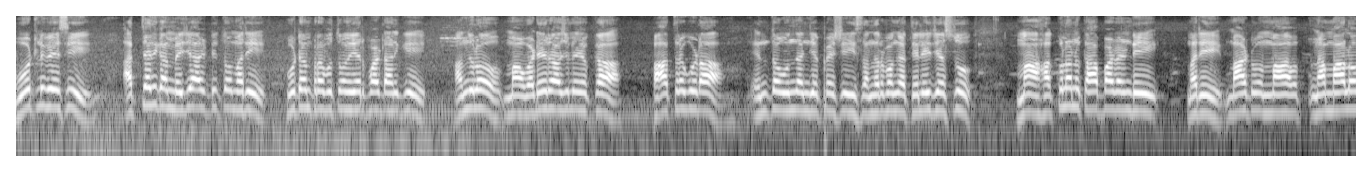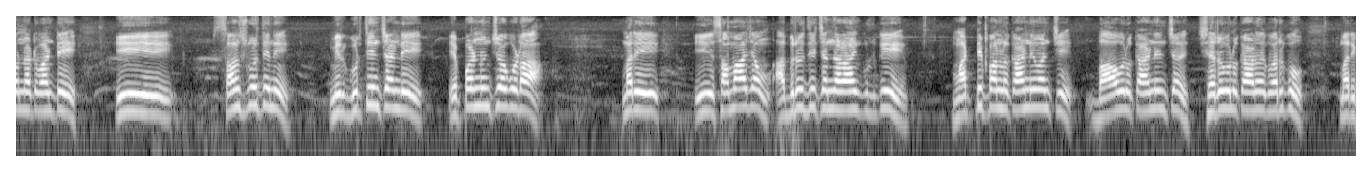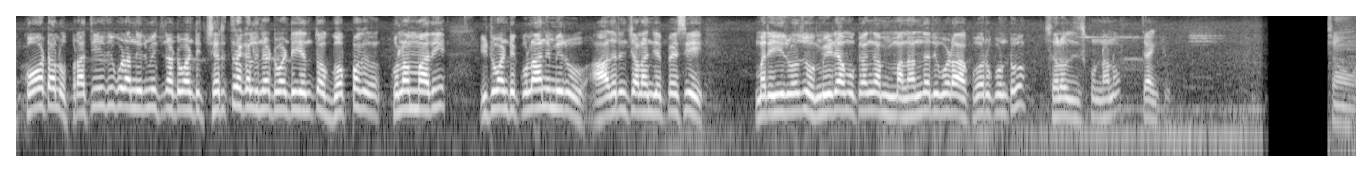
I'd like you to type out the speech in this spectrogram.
ఓట్లు వేసి అత్యధిక మెజారిటీతో మరి కూటమి ప్రభుత్వం ఏర్పడడానికి అందులో మా వడేరాజుల యొక్క పాత్ర కూడా ఎంతో ఉందని చెప్పేసి ఈ సందర్భంగా తెలియజేస్తూ మా హక్కులను కాపాడండి. మరి మాటు మా నమ్మాలో ఉన్నటువంటి ఈ సంస్కృతిని మీరు గుర్తించండి. ఎప్పటి నుంచో కూడా మరి ఈ సమాజం అభివృద్ధి చెందడానికి మట్టి పనులు కానివ్వంచి బావులు కానించి చెరువులు కాడ వరకు మరి కోటలు ప్రతిదీ కూడా నిర్మించినటువంటి చరిత్ర కలిగినటువంటి ఎంతో గొప్ప కులం మాది. ఇటువంటి కులాన్ని మీరు ఆదరించాలని చెప్పేసి మరి ఈరోజు మీడియా ముఖంగా మిమ్మల్ని అందరినీ కూడా కోరుకుంటూ సెలవు తీసుకుంటున్నాను. Thank you.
